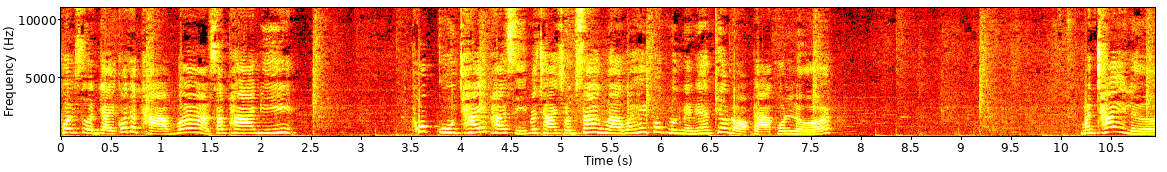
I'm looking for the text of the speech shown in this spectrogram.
คนส่วนใหญ่ก็จะถามว่าสภานี้ พวกกูใช้ภาษีประชาชนสร้างมาไว้ให้พวกมึงเนี่ยเที่ยวดอกด่าคนเหรอมันใช่เหรอ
